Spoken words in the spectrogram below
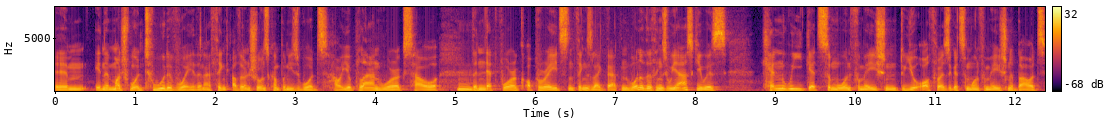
um, in a much more intuitive way than I think other insurance companies would how your plan works, how mm. the network operates, and things like that. And one of the things we ask you is, can we get some more information? Do you authorize to get some more information about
